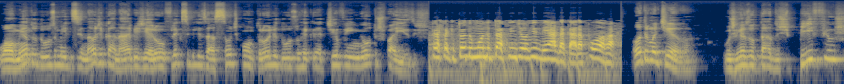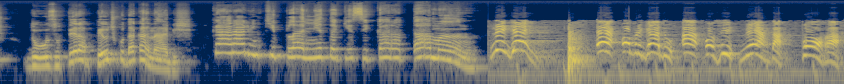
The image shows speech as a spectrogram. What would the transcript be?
O aumento do uso medicinal de cannabis gerou flexibilização de controle do uso recreativo em outros países. Pensa que todo mundo tá afim de ouvir merda, cara, porra. Outro motivo. Os resultados pífios do uso terapêutico da cannabis. Caralho, em que planeta que esse cara tá, mano? Ninguém é obrigado a ouvir merda, porra!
